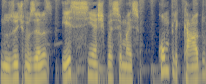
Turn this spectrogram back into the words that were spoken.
nos últimos anos. Esse sim acho que vai ser mais complicado.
